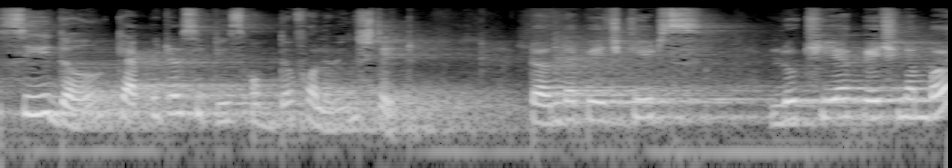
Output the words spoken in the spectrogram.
see the capital cities of the following state. Turn the page kids. Look here page number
